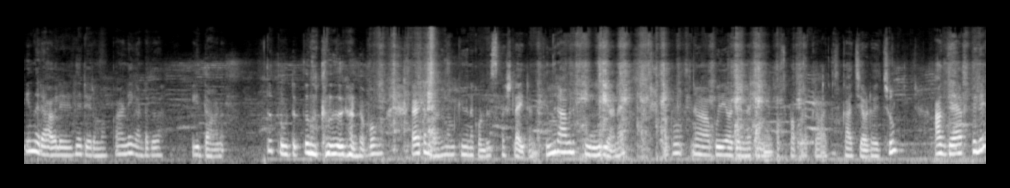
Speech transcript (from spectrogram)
ഇന്ന് രാവിലെ എഴുന്നേറ്റ് വരുമ്പോൾ കണി കണ്ടത് ഇതാണ്. ഇത് തുടുത്ത് നിൽക്കുന്നത് കണ്ടപ്പോൾ ഏട്ടൻ പറഞ്ഞു നമുക്കിതിനെ കൊണ്ട് സ്പെഷ്യലായിട്ടുണ്ട് ഇന്ന് രാവിലെ പൂരിയാണ്. അപ്പോൾ പൂരിയായിട്ട് തന്നെ കഞ്ഞി കുറച്ച് പപ്പടൊക്കെ കാച്ചി- അവിടെ വെച്ചു. ആ ഗ്യാപ്പിൽ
